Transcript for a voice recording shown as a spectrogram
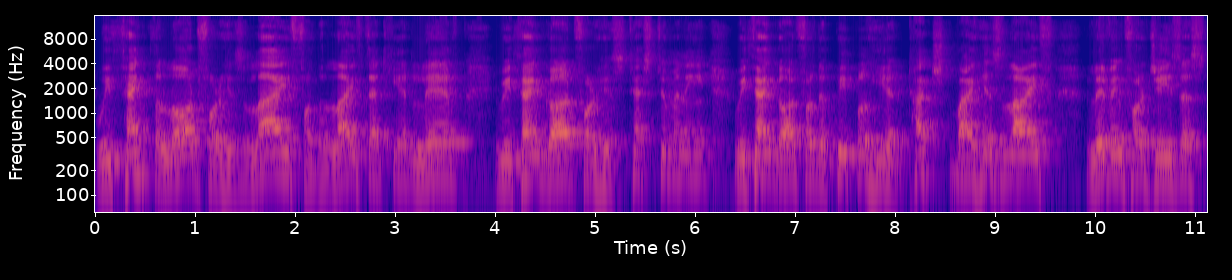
We thank the Lord for his life, for the life that he had lived. We thank God for his testimony. We thank God for the people he had touched by his life, living for Jesus.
